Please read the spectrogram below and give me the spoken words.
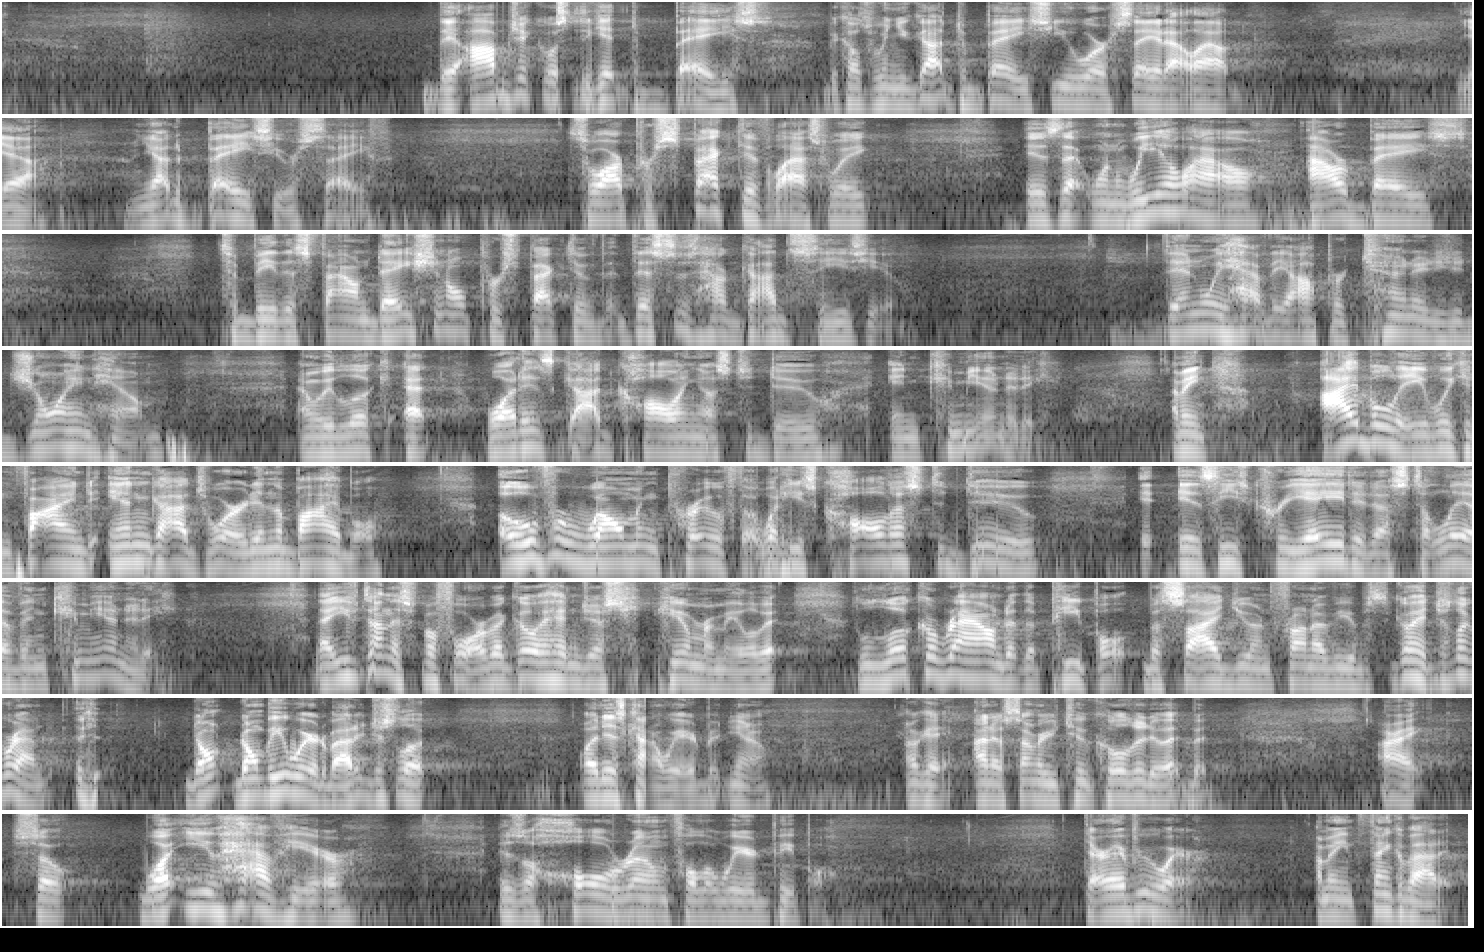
the object was to get to base because when you got to base, you were, say it out loud. Yeah, when you got to base, you were safe. So, our perspective last week is that when we allow our base to be this foundational perspective that this is how God sees you, then we have the opportunity to join Him and we look at what is God calling us to do in community. I mean, I believe we can find in God's Word, in the Bible, overwhelming proof that what He's called us to do is He's created us to live in community. Now, you've done this before, but go ahead and just humor me a little bit. Look around at the people beside you, in front of you. Go ahead, just look around. Don't, don't be weird about it, just look. Well, it is kind of weird, but you know. Okay, I know some of you are too cool to do it, but all right. So, what you have here is a whole room full of weird people. They're everywhere. I mean, think about it.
